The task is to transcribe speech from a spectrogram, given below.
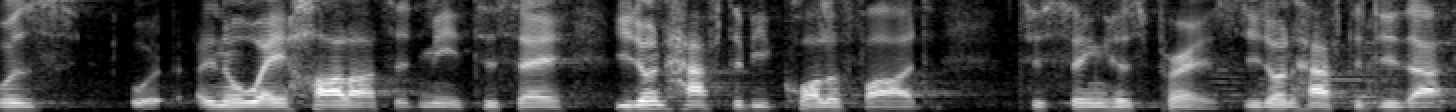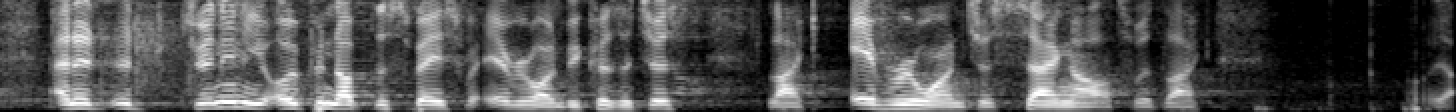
was, in a way, highlighted me to say, you don't have to be qualified to sing his praise. You don't have to do that. And it, it genuinely opened up the space for everyone because it just, like, everyone just sang out with, like, yeah,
